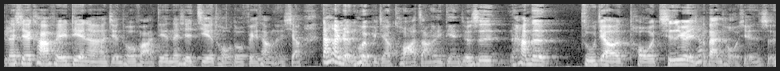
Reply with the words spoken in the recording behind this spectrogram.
那些咖啡店啊、剪头发店，那些街头都非常的像，但他人会比较夸张一点，就是他的主角的头其实有点像弹头先生，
